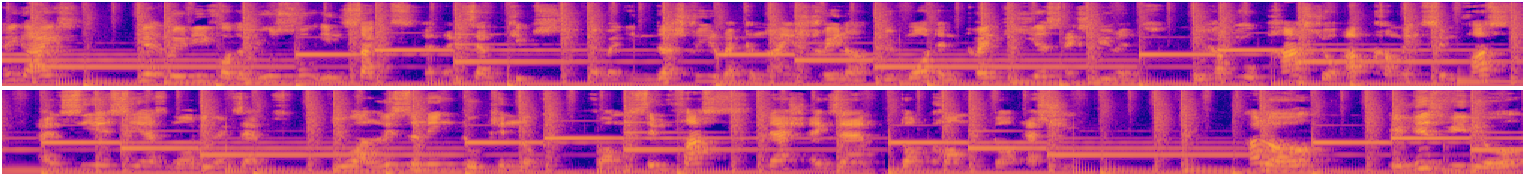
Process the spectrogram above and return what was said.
Hey guys, get ready for the useful insights and exam tips from an industry recognized trainer with more than 20 years experience to help you pass your upcoming CMFAS and CACS module exams. You are listening to Khinloke from cmfas-exam.com.sg. Hello, in this video,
